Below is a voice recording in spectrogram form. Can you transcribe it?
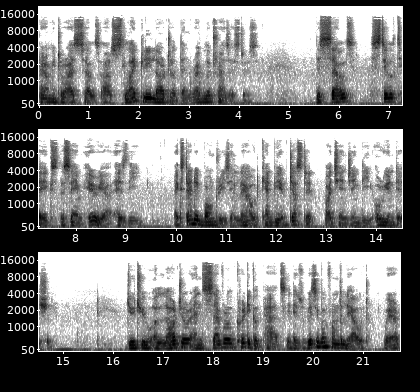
parameterized cells are slightly larger than regular transistors, the cells still takes the same area as the extended boundaries in layout can be adjusted by changing the orientation. Due to a larger and several critical paths, it is visible from the layout where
